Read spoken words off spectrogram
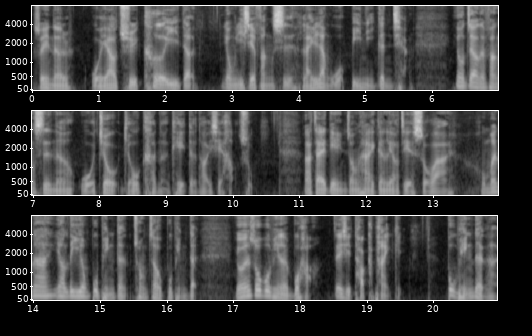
所以呢，我要去刻意的用一些方式来让我比你更强，用这样的方式呢，我就有可能可以得到一些好处。那在电影中，他还跟廖介说啊，我们呢要利用不平等创造不平等。有人说不平等不好，这起 talk pike。不平等啊，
